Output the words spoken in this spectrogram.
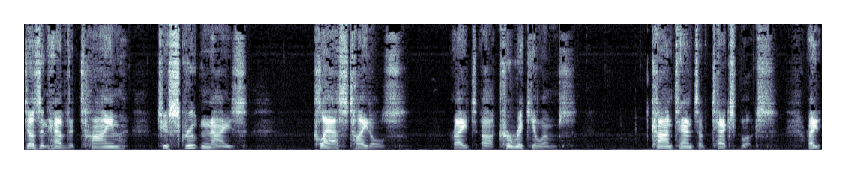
doesn't have the time to scrutinize class titles, right? Uh, curriculums, contents of textbooks, right?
